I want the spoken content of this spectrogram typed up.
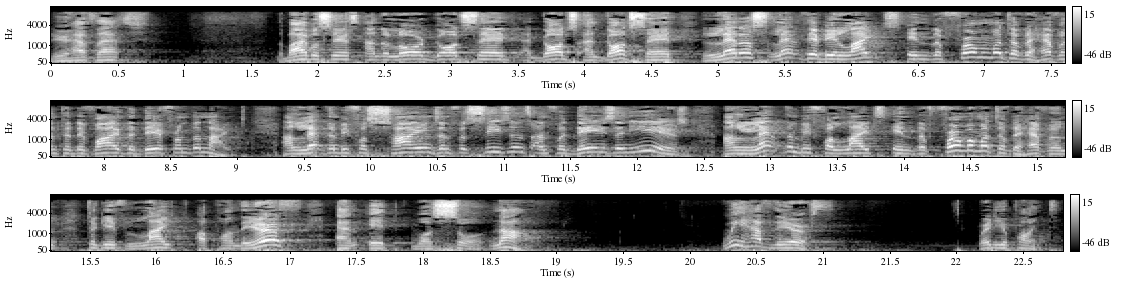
Do you have that? The Bible says, and the Lord God said, and God, and God said, let us, let there be lights in the firmament of the heaven to divide the day from the night. And let them be for signs and for seasons and for days and years. And let them be for lights in the firmament of the heaven to give light upon the earth. And it was so. Now, we have the earth. Where do you point?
